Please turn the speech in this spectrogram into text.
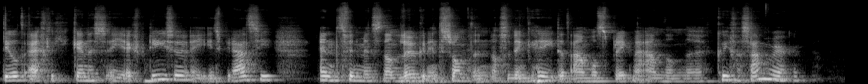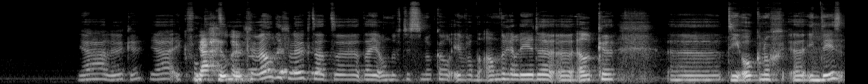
deelt eigenlijk je kennis en je expertise en je inspiratie. En dat vinden mensen dan leuk en interessant. En als ze denken, hé, hey, dat aanbod spreekt mij aan, dan uh, kun je gaan samenwerken. Ja, leuk hè? Ja, ik vond het leuk. geweldig leuk dat, uh, dat je ondertussen ook al een van de andere leden, uh, Elke, uh, die ook nog in, deze,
